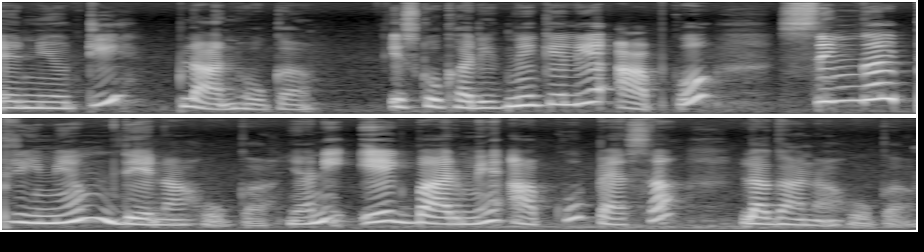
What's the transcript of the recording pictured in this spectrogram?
एन्यूटी प्लान होगा। इसको खरीदने के लिए आपको सिंगल प्रीमियम देना होगा, यानी एक बार में आपको पैसा लगाना होगा।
